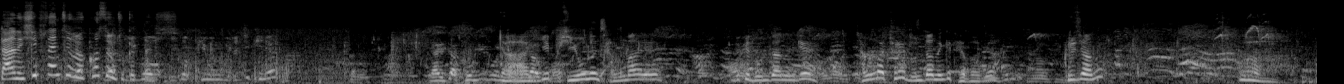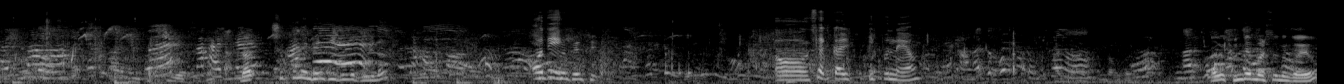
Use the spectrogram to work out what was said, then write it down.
나는 10cm만 컸으면 좋겠다. 이거 비 오는 거지 찍히냐? 야 일단 거기 보니까 야 이게 비 오는 장마에 이렇게 논다는 게 장마철에 논다는 게 대박이야. 그러지 않아? 와. 나 슈퍼맨 팬티 입은 거 보이나? 어디? 슈퍼맨 팬티 어 색깔 이쁘네요. 어, 왜 존댓말 쓰는 거예요?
